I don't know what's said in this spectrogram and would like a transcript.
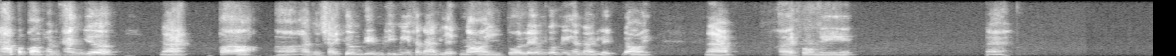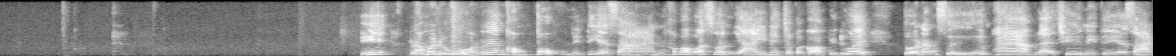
ภาพประกอบค่อนข้างเยอะนะ ก็อาจจะใช้เครื่องพิมพ์ที่มีขนาดเล็กหน่อย ตัวเล่มก็มีขนาดเล็กหน่อยนะครับ อะไรพวกนี้นะนี้เรามาดูเรื่องของปกนิตยสารเขาบอกว่าส่วนใหญ่เนี่ยจะประกอบไปด้วยตัวหนังสือภาพและชื่อนิตยสาร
